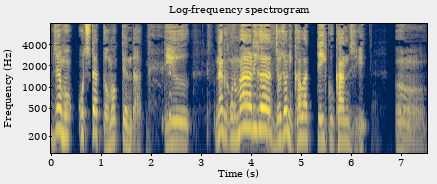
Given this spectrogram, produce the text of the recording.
じゃあもう落ちたって思ってんだっていう、なんかこの周りが徐々に変わっていく感じうん。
